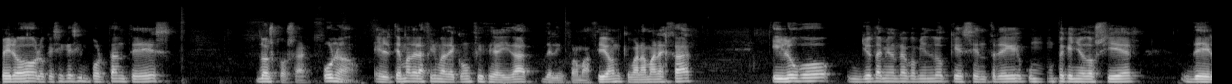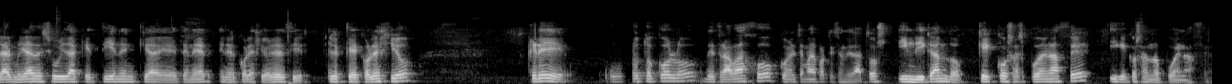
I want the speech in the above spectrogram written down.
pero lo que sí que es importante es dos cosas. Uno, el tema de la firma de confidencialidad de la información que van a manejar y luego yo también recomiendo que se entregue un pequeño dossier de las medidas de seguridad que tienen que eh, tener en el colegio. Es decir, el que el colegio cree un protocolo de trabajo con el tema de protección de datos, indicando qué cosas pueden hacer y qué cosas no pueden hacer.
